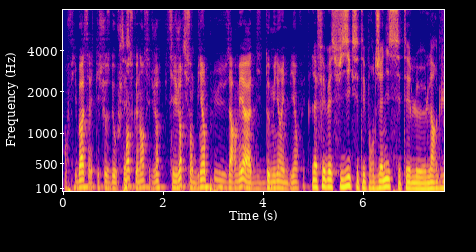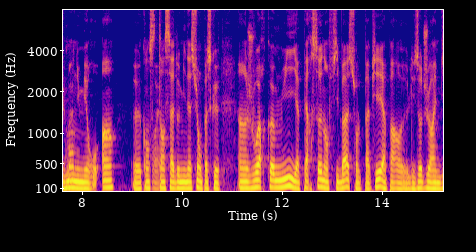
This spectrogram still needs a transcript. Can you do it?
en FIBA, ça va être quelque chose de ouf. Je pense que non, c'est des, joueurs, des joueurs qui sont bien plus armés à dominer en NBA en fait. La faiblesse physique, c'était pour Giannis, c'était l'argument numéro 1 euh, sa domination, parce que un joueur comme lui, il n'y a personne en FIBA sur le papier, à part euh, les autres joueurs NBA,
